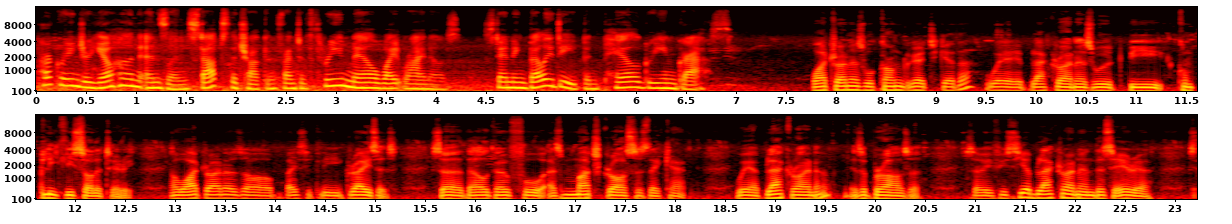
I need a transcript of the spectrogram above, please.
Park Ranger Johan Enslin stops the truck in front of three male white rhinos, standing belly deep in pale green grass. White rhinos will congregate together, where black rhinos would be completely solitary. Now, white rhinos are basically grazers, so they'll go for as much grass as they can, where a black rhino is a browser. So if you see a black rhino in this area, it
